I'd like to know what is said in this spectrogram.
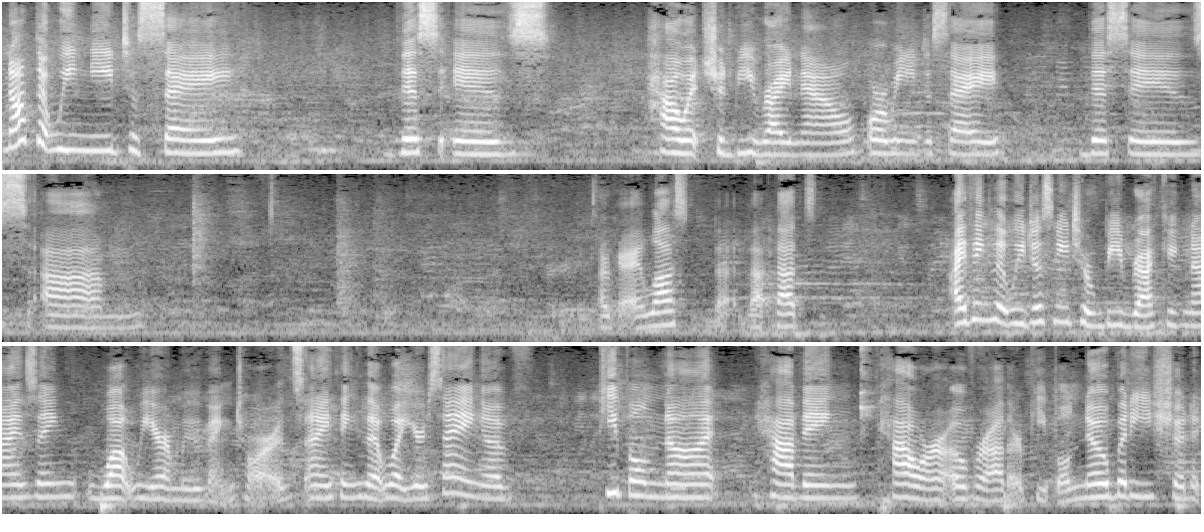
not that we need to say this is how it should be right now or we need to say this is um, okay i lost that, that that's i think that we just need to be recognizing what we are moving towards and i think that what you're saying of people not having power over other people nobody should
